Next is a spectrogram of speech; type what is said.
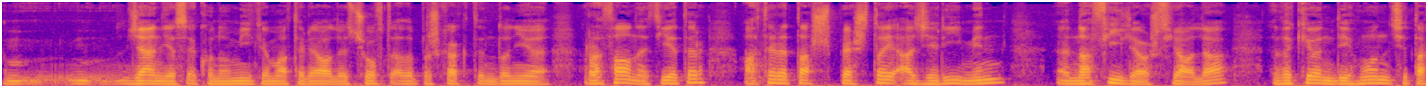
gjendjes ekonomike materiale qoftë edhe për shkak të ndonjë rrethane tjetër, atëherë ta shpeshtoj agjerimin nafile është fjala dhe kjo ndihmon që ta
